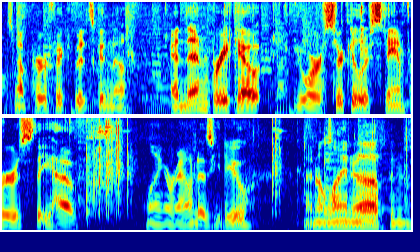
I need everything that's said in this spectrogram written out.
It's not perfect, but it's good enough. And then break out your circular stampers that you have lying around as you do. Kind of line it up and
